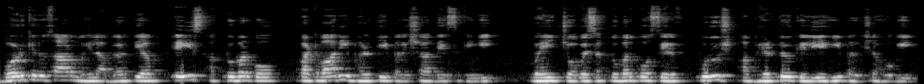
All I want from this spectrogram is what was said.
बोर्ड के अनुसार महिला अभ्यर्थी अब 23 अक्टूबर को पटवारी भर्ती परीक्षा दे सकेंगी। वहीं 24 अक्टूबर को सिर्फ़ पुरुष अभ्यर्थियों के लिए ही परीक्षा होगी।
